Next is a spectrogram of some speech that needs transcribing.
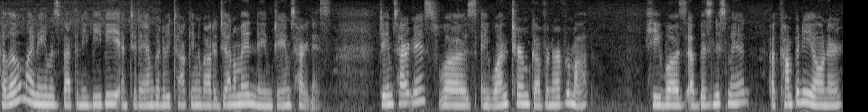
Hello, my name is Bethany Beebe, and today I'm going to be talking about a gentleman named James Hartness. James Hartness was a one term governor of Vermont. He was a businessman, a company owner,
